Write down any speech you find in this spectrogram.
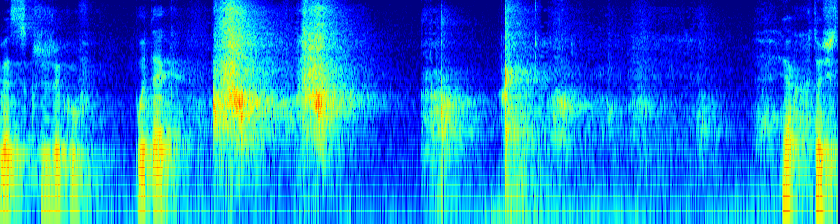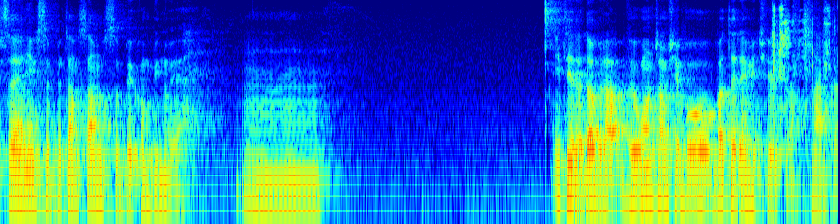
bez krzyżyków płytek. Jak ktoś chce, niech sobie tam sam sobie kombinuje. Mm. I tyle, dobra, wyłączam się, bo bateria mi ćwierka. Narka.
